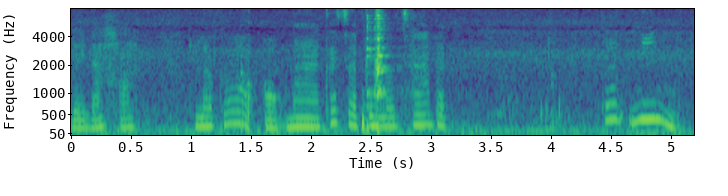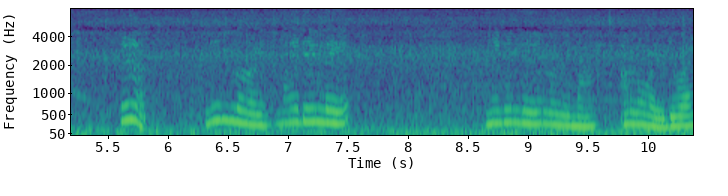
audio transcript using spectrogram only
เลยนะคะ แล้วก็ออกมาก็จะเป็นรสชาติแบบก็นิ่มเนี่ยนิ่มเลยไม่ได้เละไม่ได้เละเลยนะ อร่อยด้วย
